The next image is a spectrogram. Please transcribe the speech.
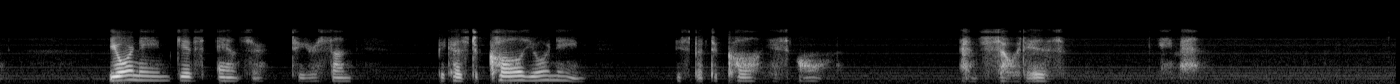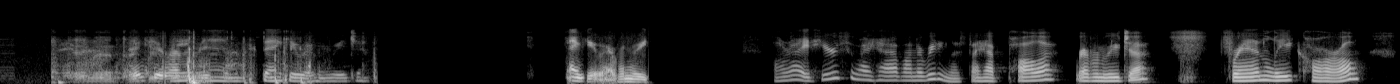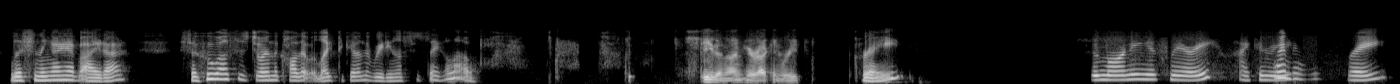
Your name gives answer to your son, because to call your name is but to call his own. And so it is. Amen. Amen. Thank, Thank you. you, Reverend Amen. Reja. Thank you, Reverend Reja. Thank you, Reverend Reed. All right, here's who I have on the reading list. I have Paula, Reverend Reja, Fran Lee Carl. Listening, I have Ida. So who else has joined the call that would like to get on the reading list to say hello? Stephen, I'm here. I can read. Great. Good morning, it's Mary. I can Hi, read. Mary. Great.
